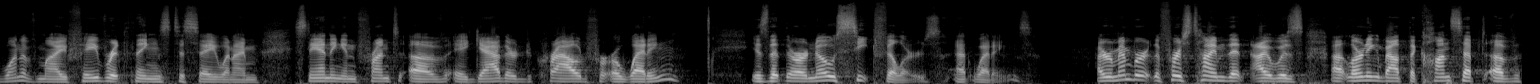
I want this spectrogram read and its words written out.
one of my favorite things to say when I'm standing in front of a gathered crowd for a wedding is that there are no seat fillers at weddings. I remember the first time that I was uh, learning about the concept of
